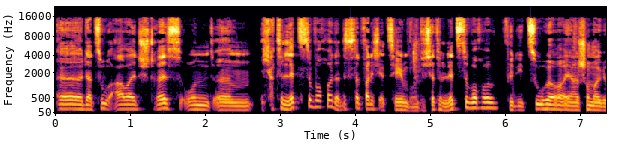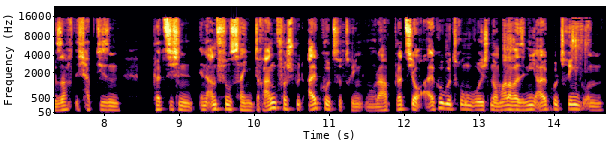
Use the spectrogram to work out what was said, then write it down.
Äh, dazu Arbeit, Stress und ähm, ich hatte letzte Woche, das ist das, was ich erzählen wollte. Ich hatte letzte Woche für die Zuhörer ja schon mal gesagt, ich habe diesen plötzlichen, in Anführungszeichen, Drang verspürt, Alkohol zu trinken. Oder habe plötzlich auch Alkohol getrunken, wo ich normalerweise nie Alkohol trinke. Und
